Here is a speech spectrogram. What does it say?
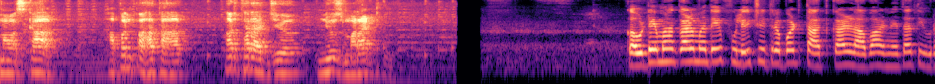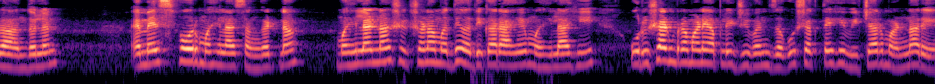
नमस्कार. आपण पाहत आहात अर्थराज्य न्यूज मराठी. कवठे महाकाळमध्ये फुले चित्रपट तात्काळ लावा अन्यथा तीव्र आंदोलन. एम एस फोर महिला संघटना. महिलांना शिक्षणामध्ये अधिकार आहे महिला ही पुरुषांप्रमाणे आपले जीवन जगू शकते हे विचार मांडणारे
